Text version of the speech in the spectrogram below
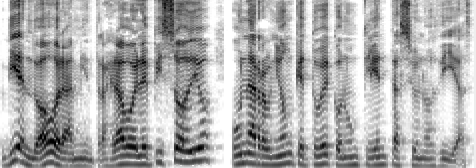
viendo ahora, mientras grabo el episodio, una reunión que tuve con un cliente hace unos días.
